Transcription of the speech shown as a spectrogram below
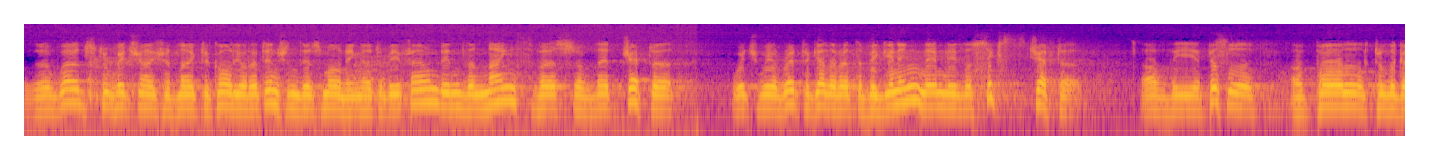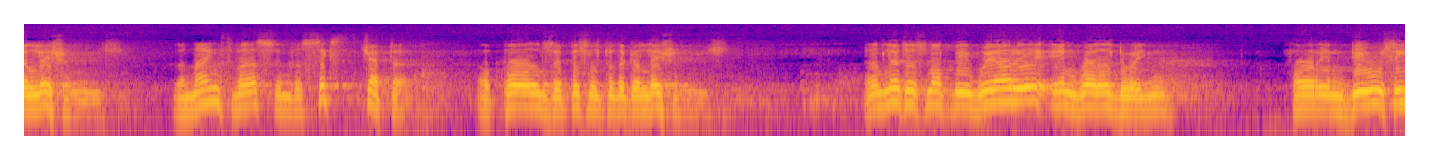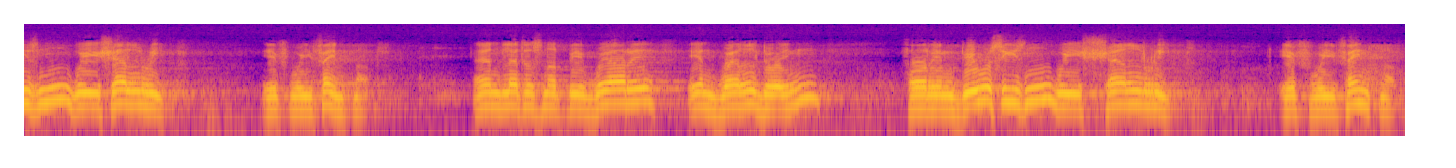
The words to which I should like to call your attention this morning are to be found in the ninth verse of that chapter which we read together at the beginning, namely the sixth chapter of the epistle of Paul to the Galatians. The ninth verse in the sixth chapter of Paul's epistle to the Galatians. And let us not be weary in well doing, for in due season we shall reap if we faint not. And let us not be weary in well doing, for in due season we shall reap if we faint not.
